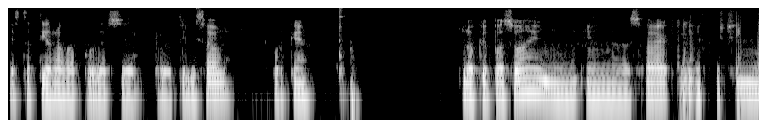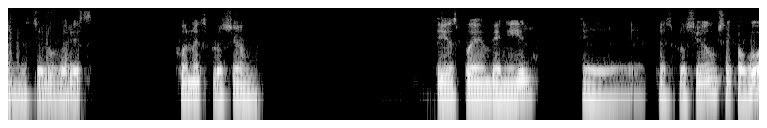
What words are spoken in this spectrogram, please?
esta tierra va a poder ser reutilizable. ¿Por qué? Lo que pasó en, en Nagasaki, en Fukushima, en estos lugares, fue una explosión. Ellos pueden venir, eh, la explosión se acabó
